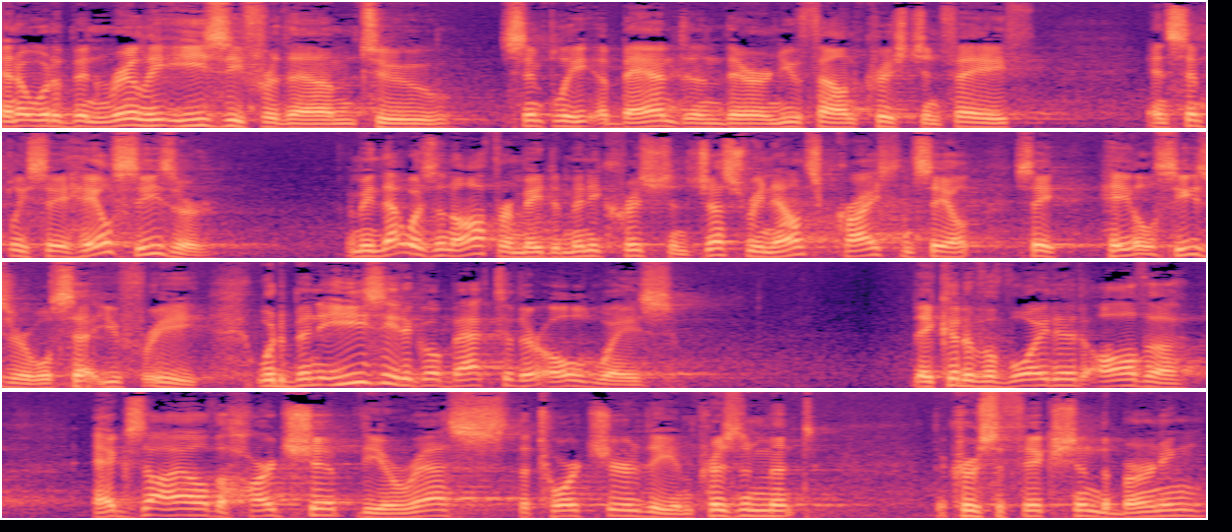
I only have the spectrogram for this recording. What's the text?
And it would have been really easy for them to simply abandon their newfound Christian faith and simply say, Hail Caesar. I mean, that was an offer made to many Christians. Just renounce Christ and say, say Hail Caesar will set you free. Would have been easy to go back to their old ways. They could have avoided all the exile, the hardship, the arrests, the torture, the imprisonment, the crucifixion, the burning.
